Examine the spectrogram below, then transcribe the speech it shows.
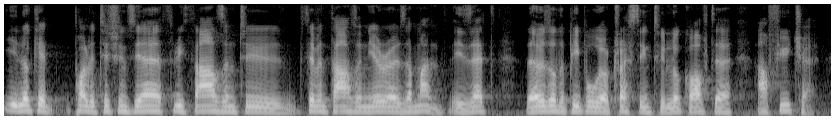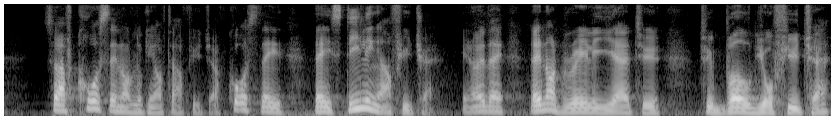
you look at politicians yeah, 3,000 to 7,000 euros a month. Is that, those are the people we are trusting to look after our future. So of course they're not looking after our future. Of course they, they're stealing our future. You know, they, they're not really here to, to build your future.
